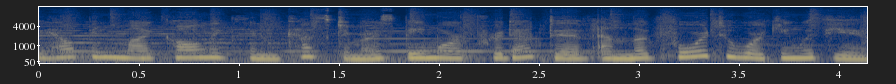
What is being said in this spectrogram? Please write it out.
Enjoy helping my colleagues and customers be more productive and look forward to working with you.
